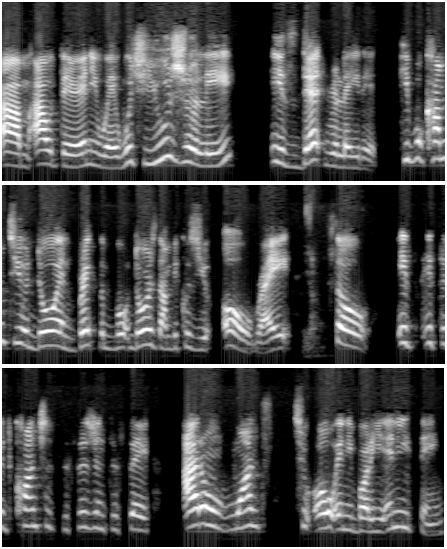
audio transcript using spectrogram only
um, out there anyway, which usually is debt related. People come to your door and break the bo- doors down because you owe, right? No. So it's it's a conscious decision to say, I don't want to owe anybody anything.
